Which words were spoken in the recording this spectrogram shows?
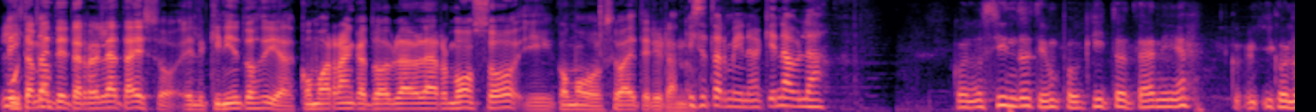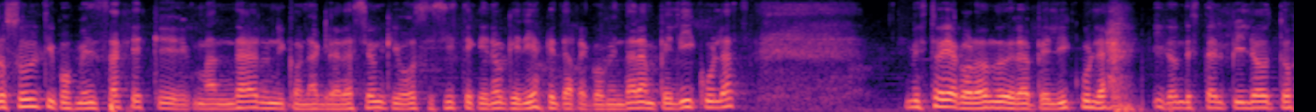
Listo. Justamente te relata eso, el 500 días, cómo arranca todo el bla bla hermoso y cómo se va deteriorando. Y se termina. ¿Quién habla? Conociéndote un poquito, Tania, y con los últimos mensajes que mandaron y con la aclaración que vos hiciste que no querías que te recomendaran películas, me estoy acordando de la película y dónde está el piloto.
